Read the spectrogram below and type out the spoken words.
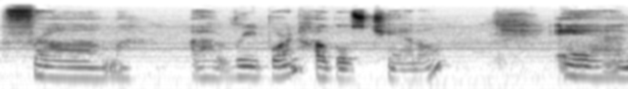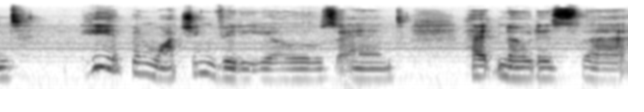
from uh, Reborn Huggles channel and he had been watching videos and had noticed that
